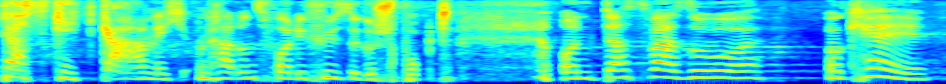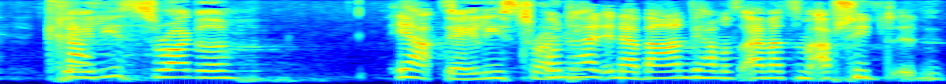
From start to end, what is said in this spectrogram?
das geht gar nicht und hat uns vor die Füße gespuckt. Und das war so, okay, krass. Daily Struggle. Ja. Daily Struggle. Und halt in der Bahn, wir haben uns einmal zum Abschied äh,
